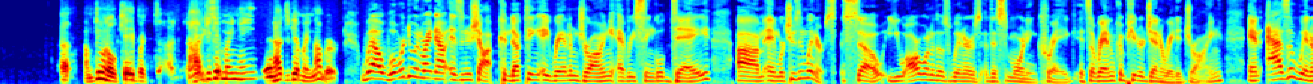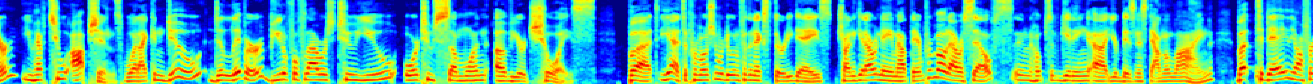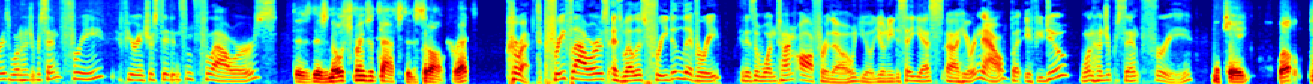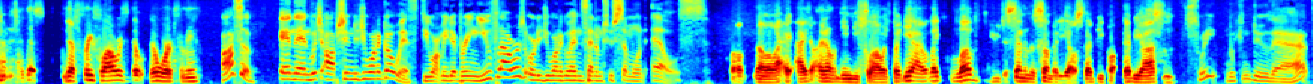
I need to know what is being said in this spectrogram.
Uh, I'm doing okay, but uh, how did you get my name and how did you get my number? Well, what we're doing right now is a new shop, conducting a random drawing every single day, um, and we're choosing winners. So you are one of those winners this morning, Craig. It's a random computer generated drawing, and as a winner, you have two options. What I can do: deliver beautiful flowers to you or to someone of your choice. But yeah, it's a promotion we're doing for the next 30 days, trying to get our name out there and promote ourselves in hopes of getting uh, your business down the line. But today, the offer is 100% free if you're interested in some flowers. There's there's no strings attached to this at all, correct? Correct. Free flowers as well as free delivery. It is a one-time offer, though. You'll you'll need to say yes uh, here and now. But if you do, 100% free. Okay. Well, I guess yeah, free flowers they'll, they'll work for me. Awesome. And then, which option did you want to go with? Do you want me to bring you flowers, or did you want to go ahead and send them to someone else? Well, no, I, I, I don't need any flowers, but yeah, I would like love you to send them to somebody else. That'd be that'd be awesome. Sweet, we can do that.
